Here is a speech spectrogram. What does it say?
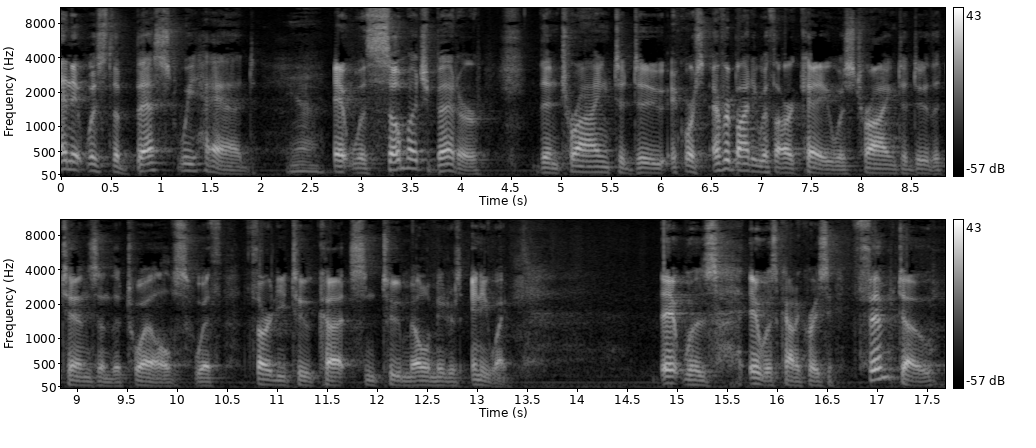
and it was the best we had. Yeah, it was so much better than trying to do. Of course, everybody with RK was trying to do the tens and the twelves with 32 cuts and two millimeters. Anyway, it was it was kind of crazy. Femto,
